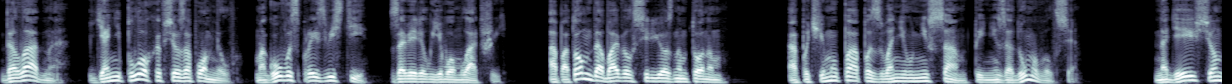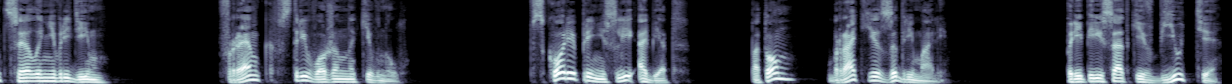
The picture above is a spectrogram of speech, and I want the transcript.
«Да ладно, я неплохо все запомнил. Могу воспроизвести», — заверил его младший. А потом добавил серьезным тоном. «А почему папа звонил не сам, ты не задумывался?» «Надеюсь, он цел и невредим. Фрэнк встревоженно кивнул. Вскоре принесли обед. Потом братья задремали. При пересадке в Бьютте,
